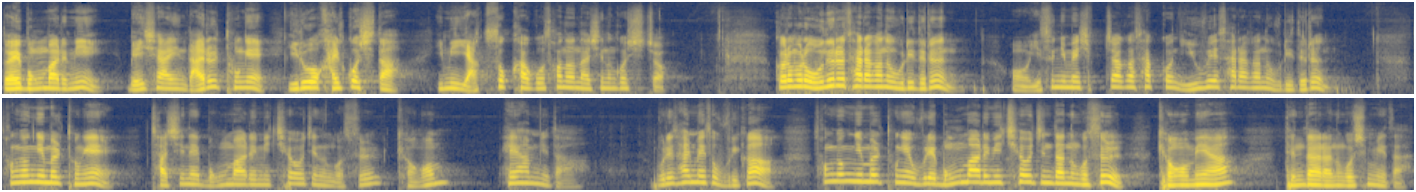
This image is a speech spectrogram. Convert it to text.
너의 목마름이 메시아인 나를 통해 이루어 갈 것이다. 이미 약속하고 선언하시는 것이죠. 그러므로 오늘을 살아가는 우리들은 어, 예수님의 십자가 사건 이후에 살아가는 우리들은 성령님을 통해 자신의 목마름이 채워지는 것을 경험해야 합니다. 우리 삶에서 우리가 성령님을 통해 우리의 목마름이 채워진다는 것을 경험해야 된다라는 것입니다.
